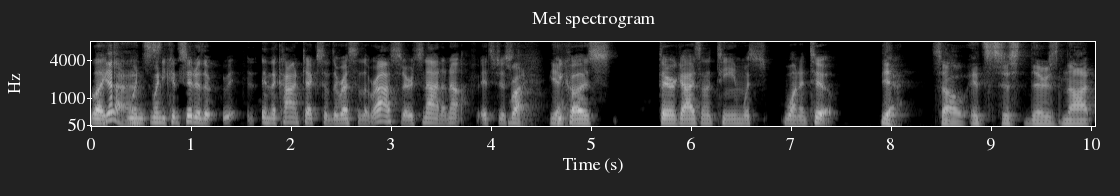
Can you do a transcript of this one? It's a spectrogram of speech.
like yeah, when when you consider the in the context of the rest of the roster, it's not enough. It's just right yeah. because there are guys on the team with one and two. Yeah. So it's just there's not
